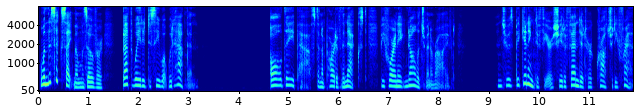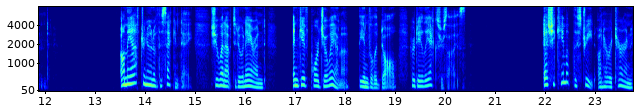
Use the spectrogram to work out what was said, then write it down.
When this excitement was over, Beth waited to see what would happen. All day passed and a part of the next before any acknowledgement arrived, and she was beginning to fear she had offended her crotchety friend. On the afternoon of the second day, she went out to do an errand and give poor Joanna, the invalid doll, her daily exercise. As she came up the street on her return,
